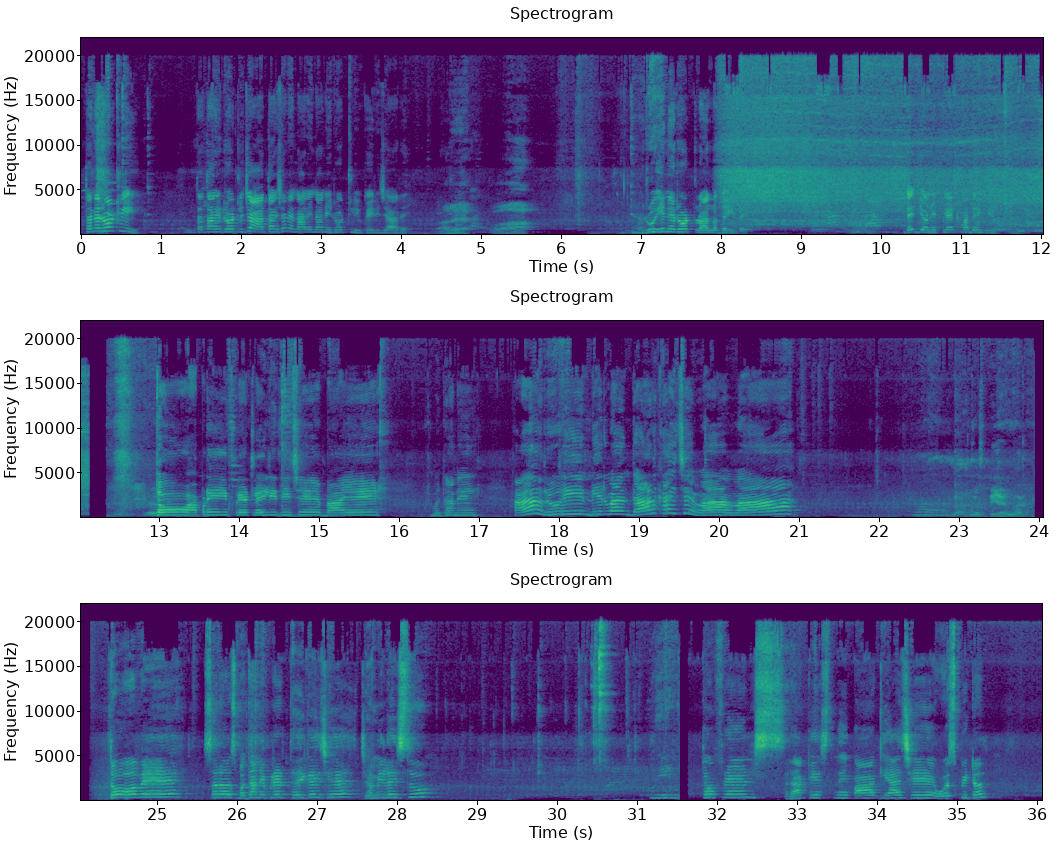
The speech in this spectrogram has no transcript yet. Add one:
તને રોટલી? તો તારી રોટલી જો આ તારી છે ને નાની નાની રોટલી કરી જા રે. રૂહીને રોટલો હાલો દઈ દઈ. દઈ પ્લેટમાં દઈ તો આપણે એ પ્લેટ લઈ લીધી છે બાએ. બધાને, હા, રૂહી, નિર્વાણ દાળ ખાય છે? વાહ વાહ. તો હવે સરસ બધાને પ્લેટ થઈ ગઈ છે. જમી લઈશું. તો ફ્રેન્ડ્સ, રાકેશને બા ગયા છે હોસ્પિટલ.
